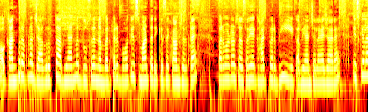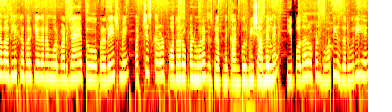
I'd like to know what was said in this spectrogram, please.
और कानपुर अपना जागरूकता अभियान में दूसरे नंबर पर बहुत ही स्मार्ट तरीके से काम चलता है। परमट और सरसरिया घाट पर भी एक अभियान चलाया जा रहा है। इसके अलावा अगली खबर की अगर हम और बढ़ जाए तो प्रदेश में 25 करोड़ पौधारोपण हो रहा है, जिसमें अपने कानपुर भी शामिल है। ये पौधारोपण बहुत ही ज़रूरी है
